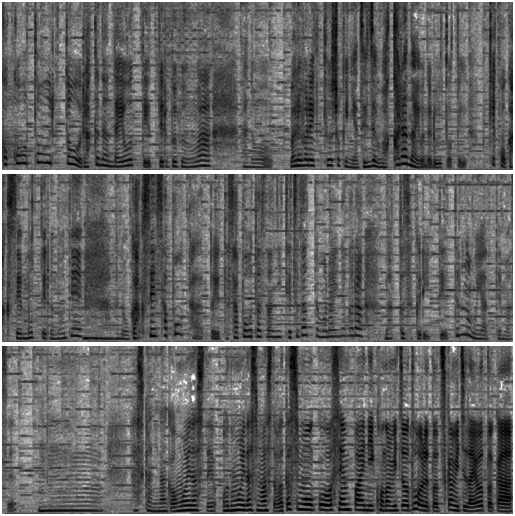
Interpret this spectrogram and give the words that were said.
ここを通ると楽なんだよって言ってる部分はあの我々教職員には全然わからないようなルートって結構学生持ってるので、あの学生サポーターといったサポーターさんに手伝ってもらいながらマップ作りって言ってるのもやってます。うん確かになんか思い出して思い出しました。私もこう先輩にこの道を通ると近道だよとか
